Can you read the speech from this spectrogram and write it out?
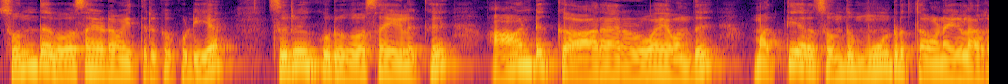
சொந்த விவசாயிடம் வைத்திருக்கக்கூடிய சிறு குறு விவசாயிகளுக்கு ஆண்டுக்கு ஆறாயிரம் ரூபாயை வந்து மத்திய அரசு வந்து மூன்று தவணைகளாக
